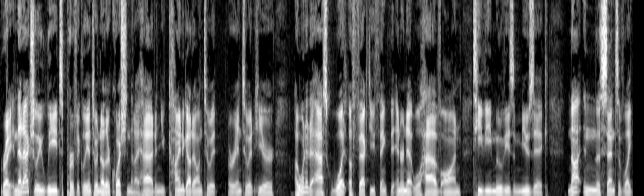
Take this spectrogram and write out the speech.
Right, and that actually leads perfectly into another question that I had, and you kind of got onto it or into it here. I wanted to ask what effect you think the internet will have on TV, movies, and music. Not in the sense of like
